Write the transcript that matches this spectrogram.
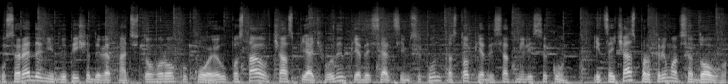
У середині 2019 року Coil поставив час 5 хвилин 57 секунд та 150 мілісекунд. І цей час протримався довго,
